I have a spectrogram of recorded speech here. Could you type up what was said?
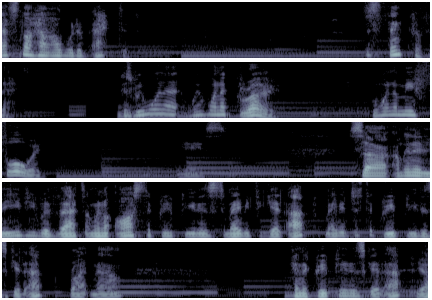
That's not how I would have acted. Just think of that. Because we want to we want to grow. We want to move forward. So I'm going to leave you with that. I'm going to ask the group leaders to maybe to get up. Maybe just the group leaders get up right now. Can the group leaders get up? Yeah.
